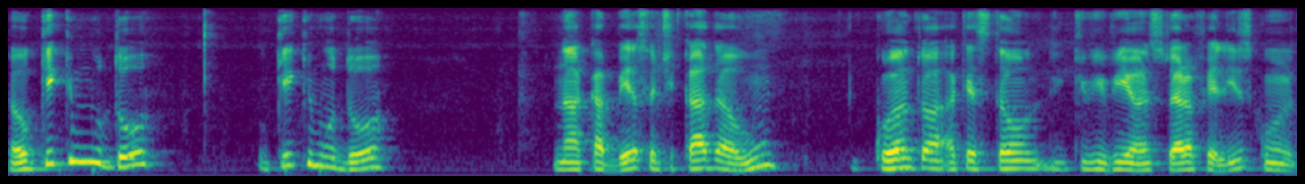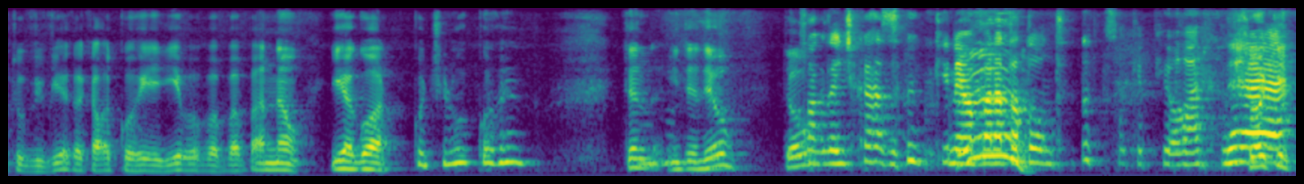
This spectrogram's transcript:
O que que mudou? O que que mudou na cabeça de cada um quanto à questão de que vivia antes? Tu era feliz com tu vivia com aquela correria, papapá, não. E agora? Continua correndo. Enten- Entendeu? Então, Só que dentro de casa, que nem uma É. barata tonta. Só que é pior. só É, que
